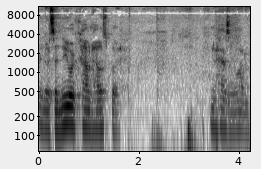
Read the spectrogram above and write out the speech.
I know it's a New York townhouse, but it has a lot of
